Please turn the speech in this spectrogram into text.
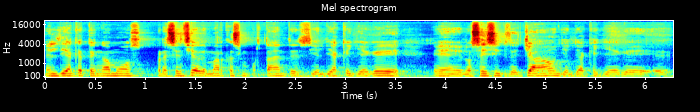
El día que tengamos presencia de marcas importantes y el día que llegue eh, los ASICs de Jown y el día que llegue, eh,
